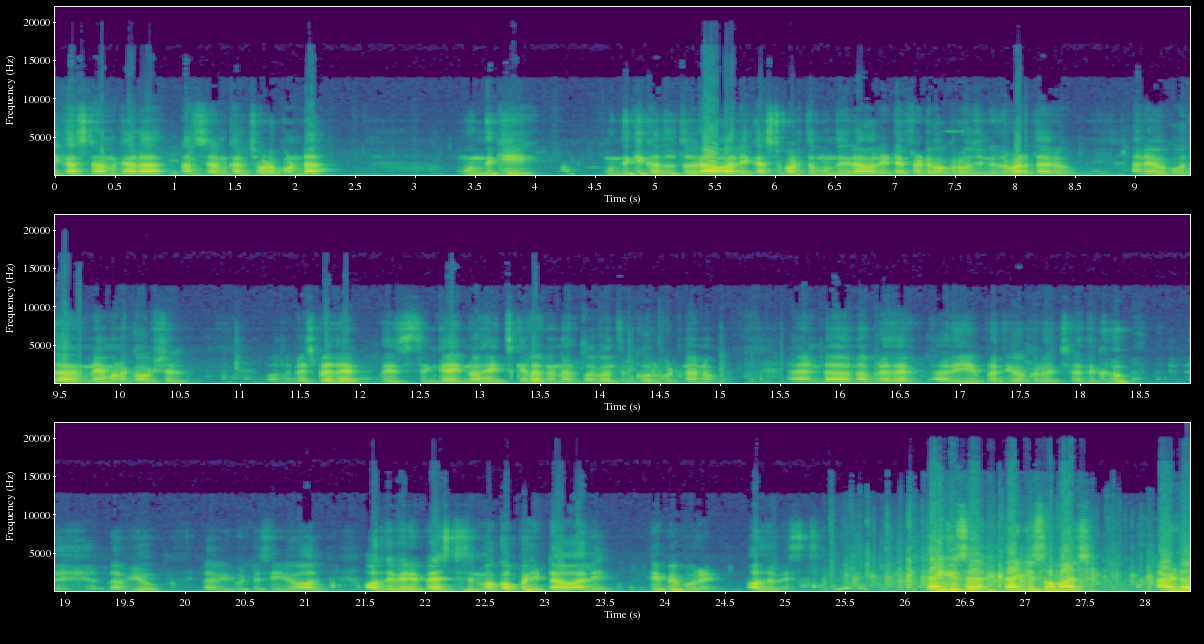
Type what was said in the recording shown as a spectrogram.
ఏ కష్టానికాల నష్టానికాల చూడకుండా ముందుకి ముందుకి కదులుతూ రావాలి కష్టపడుతూ ముందుకు రావాలి డెఫినెట్గా ఒక రోజు నిలబడతారు అనే ఒక ఉదాహరణే మన Kaushal. All the best brother this ఇంకా ఎన్నో హైట్స్కి వెళ్ళాలని అది భగవంతుని కోరుకుంటున్నాను అండ్ నా బ్రదర్ అది ప్రతి ఒక్కరు వచ్చినందుకు love you love you good to see you all all the very best cinema గొప్ప హిట్ అవ్వాలి హిపే పూరే all the best thank you sir thank you so much and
